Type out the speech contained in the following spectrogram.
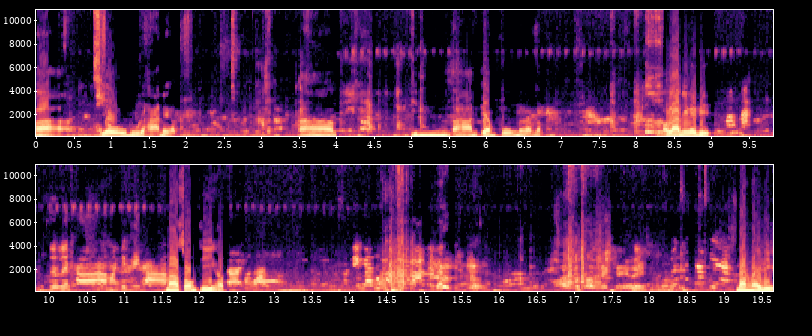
มาเที่ยวบูรหารเนี่ยครับอ่ากินอาหารแก้มโผงนะครับเนาะเอาร้านนี้ไหมพี่เชิญเลยค่ะมากี่ที่ค่ะมาสองที่ครับได้ค่ะนี่งานลูกค้าที่ร้านเลยนั่งไหนพี่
